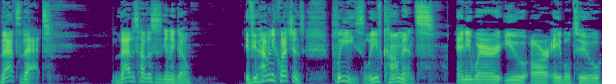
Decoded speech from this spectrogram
that's that. That is how this is going to go. If you have any questions, please leave comments anywhere you are able to.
